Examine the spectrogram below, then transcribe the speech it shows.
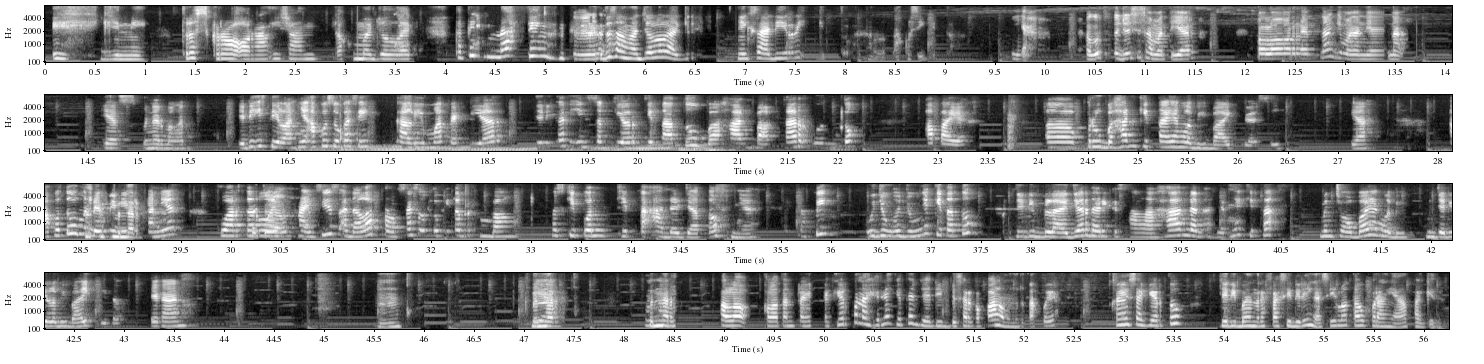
ih gini terus scroll orang ih cantik aku mah jelek tapi nothing hmm, itu sama aja lo lagi nyiksa diri gitu menurut aku sih gitu aku setuju sih sama Tiar. Kalau Retna gimana nih? Nah, Yes, benar banget. Jadi istilahnya aku suka sih kalimat Rektiar. Jadi kan insecure kita tuh bahan bakar untuk apa ya? eh, perubahan kita yang lebih baik gak sih? Ya. Aku tuh mendefinisikannya quarter Betul. life crisis adalah proses untuk kita berkembang. Meskipun kita ada jatuhnya, tapi ujung-ujungnya kita tuh jadi belajar dari kesalahan dan akhirnya kita mencoba yang lebih menjadi lebih baik gitu, ya kan? Mm. bener bener kalau kalau tanpa insecure pun akhirnya kita jadi besar kepala menurut aku ya kan insecure tuh jadi bahan refleksi diri gak sih lo tahu kurangnya apa gitu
